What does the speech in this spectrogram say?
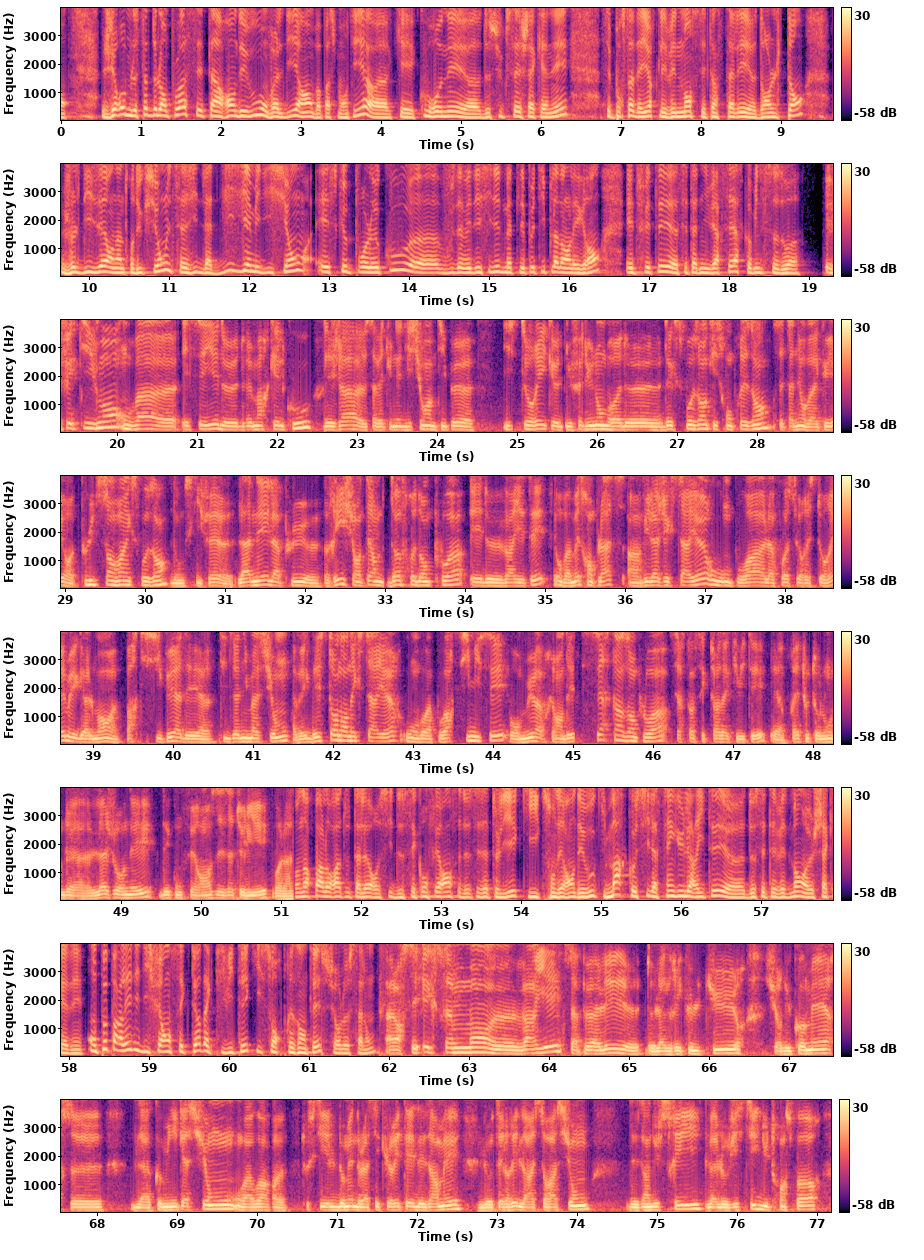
Jérôme, le Stade de l'Emploi, c'est un rendez-vous, on va le dire, hein, on va pas se mentir, euh, qui est couronné euh, de succès chaque année. C'est pour ça d'ailleurs que l'événement s'est installé euh, dans le temps. Je le disais en introduction, il s'agit de la dixième édition. Est-ce que pour le coup, vous avez décidé de mettre les petits plats dans les grands et de fêter cet anniversaire comme il se doit? Effectivement, on va essayer de, de, marquer le coup. Déjà, ça va être une édition un petit peu historique du fait du nombre d'exposants qui seront présents. Cette année, on va accueillir plus de 120 exposants, donc ce qui fait euh, l'année la plus euh, riche en termes d'offres d'emploi et de variété. on va mettre en place un village extérieur où on pourra à la fois se restaurer, mais également euh, participer à des petites animations avec des stands en extérieur où on va pouvoir s'immiscer pour mieux appréhender certains emplois, certains secteurs d'activité. Et après, tout au long de la journée, des conférences, des ateliers. Voilà. On en reparlera tout à l'heure aussi de ces conférences et de ces ateliers qui sont des rendez-vous vous qui marque aussi la singularité euh, de cet événement euh, chaque année. On peut parler des différents secteurs d'activité qui sont représentés sur le salon? Alors c'est extrêmement euh, varié. Ça peut aller de l'agriculture, sur du commerce, de la communication. On va avoir tout ce qui est le domaine de la sécurité des armées, de l'hôtellerie, de la restauration, des industries, de la logistique, du transport,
